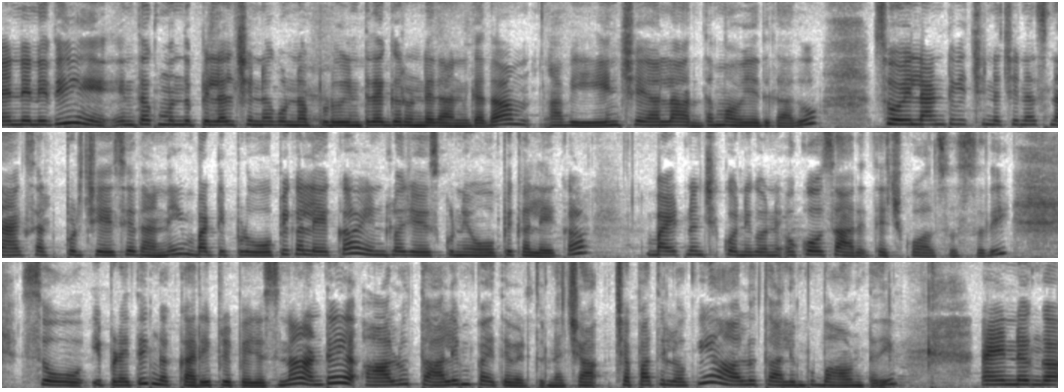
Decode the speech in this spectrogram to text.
అండ్ నేను ఇది ఇంతకుముందు పిల్లలు చిన్నగా ఉన్నప్పుడు ఇంటి దగ్గర ఉండేదాన్ని కదా అవి ఏం చేయాలో అర్థం అయ్యేది కాదు. సో ఇలాంటివి చిన్న చిన్న స్నాక్స్ అప్పుడు చేసేదాన్ని. బట్ ఇప్పుడు ఓపిక లేక ఇంట్లో చేసుకునే ఓపిక లేక బయట నుంచి కొన్ని కొన్ని ఒక్కోసారి తెచ్చుకోవాల్సి వస్తుంది. సో ఇప్పుడైతే ఇంకా కర్రీ ప్రిపేర్ చేస్తున్నా. అంటే ఆలు తాలింపు అయితే పెడుతున్నా. చా చపాతీలోకి ఆలు తాలింపు బాగుంటుంది. అండ్ ఇంకా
